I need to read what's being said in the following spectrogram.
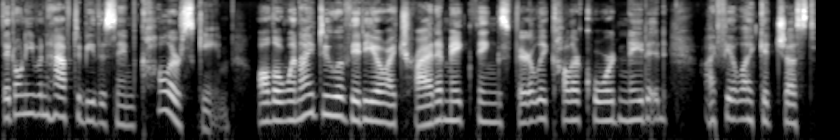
They don't even have to be the same color scheme. Although when I do a video, I try to make things fairly color coordinated. I feel like it just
